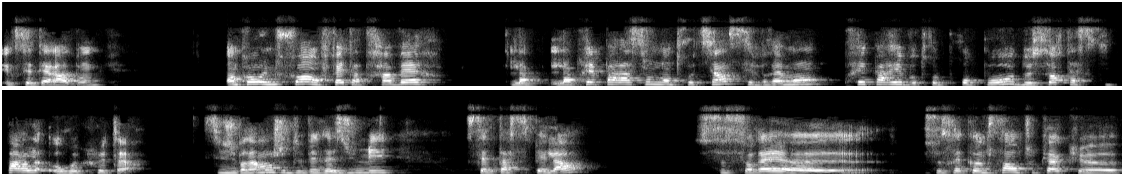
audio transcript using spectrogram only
etc. Donc, encore une fois, en fait, à travers la, préparation de l'entretien, c'est vraiment préparer votre propos de sorte à ce qu'il parle au recruteur. Si vraiment je devais résumer cet aspect-là, ce serait, euh, ce serait comme ça en tout cas que,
